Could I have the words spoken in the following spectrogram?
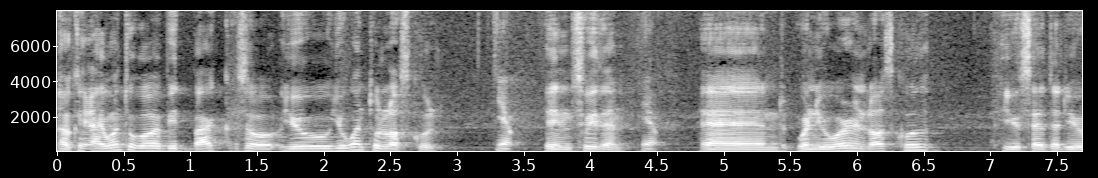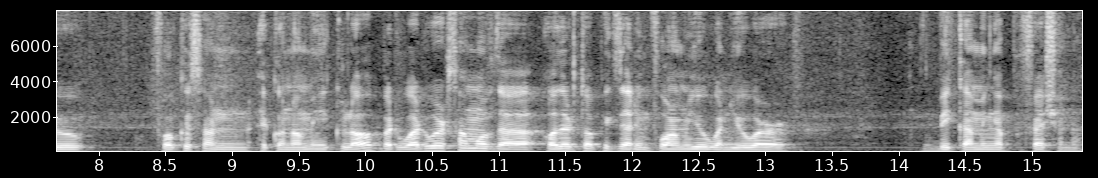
Okay, I want to go a bit back. So you, you went to law school Yep. in Sweden. Yep. And when you were in law school, you said that you focus on economic law, but what were some of the other topics that informed you when you were becoming a professional?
